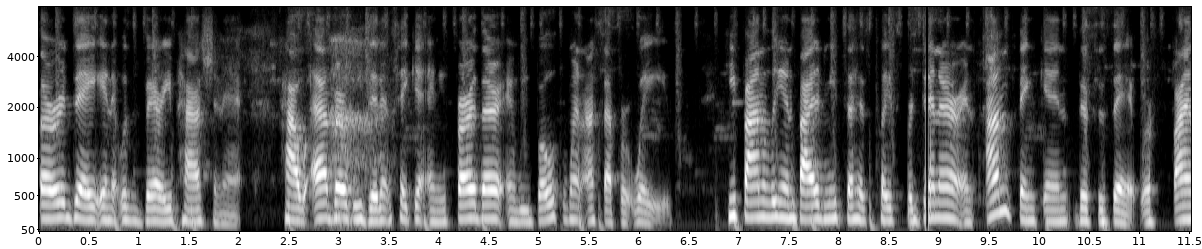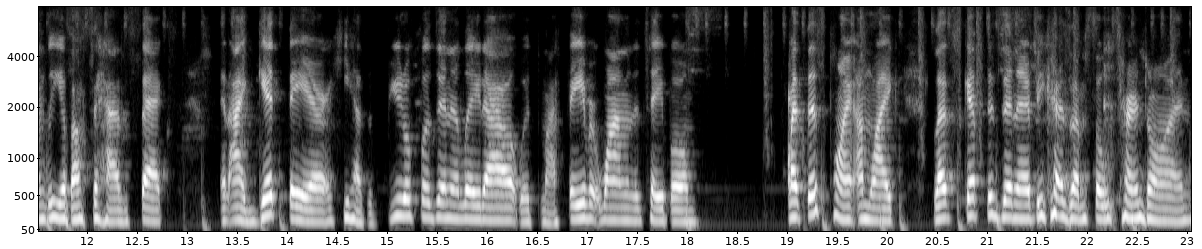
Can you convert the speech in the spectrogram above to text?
third date and it was very passionate. However, we didn't take it any further and we both went our separate ways. He finally invited me to his place for dinner, and I'm thinking, this is it. We're finally about to have sex. And I get there. He has a beautiful dinner laid out with my favorite wine on the table. At this point, I'm like, let's skip the dinner because I'm so turned on.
